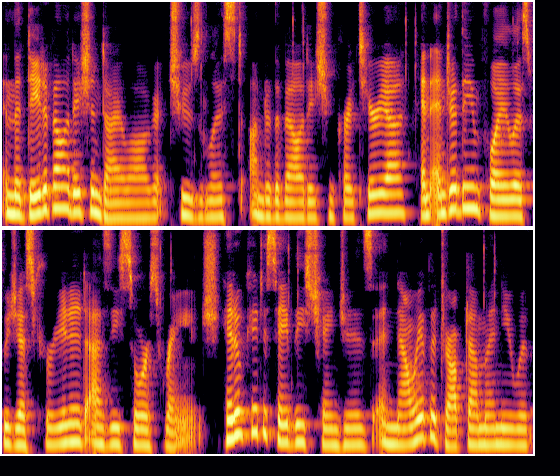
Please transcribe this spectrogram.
In the Data Validation dialog, choose List under the validation criteria and enter the employee list we just created as the source range. Hit OK to save these changes, and now we have a drop-down menu with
